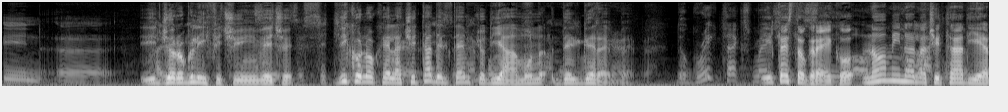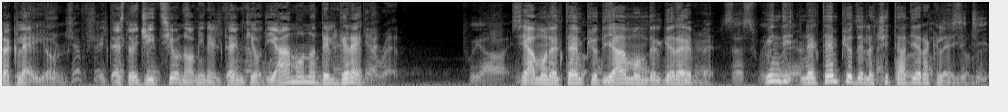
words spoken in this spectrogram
I geroglifici, invece, dicono che è la città del tempio di Amon del Gereb. Il testo greco nomina la città di Eracleion. Il testo egizio nomina il tempio di Amon del Gereb. Siamo nel tempio di Amon del Gereb, quindi nel tempio della città di Eracleion.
